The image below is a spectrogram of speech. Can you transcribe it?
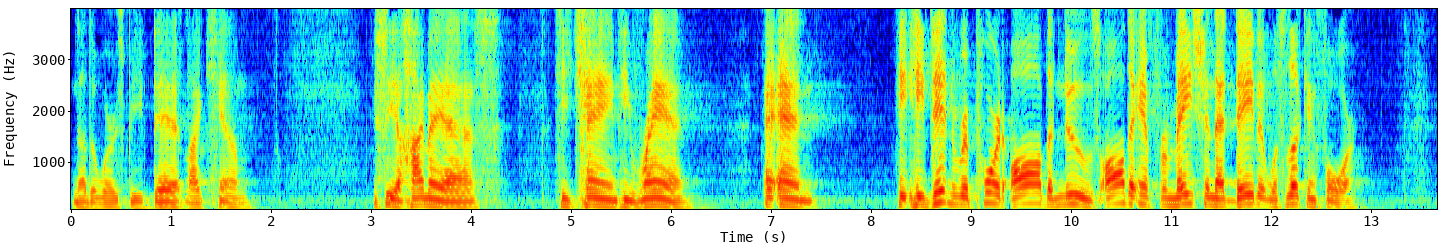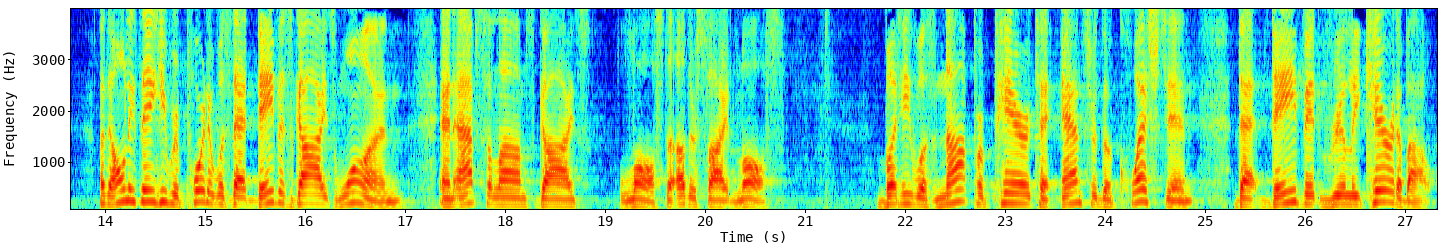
In other words, be dead like him. You see, Ahimaaz, he came, he ran, and he, he didn't report all the news, all the information that David was looking for. The only thing he reported was that David's guys won and Absalom's guys lost, the other side lost. But he was not prepared to answer the question that David really cared about.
